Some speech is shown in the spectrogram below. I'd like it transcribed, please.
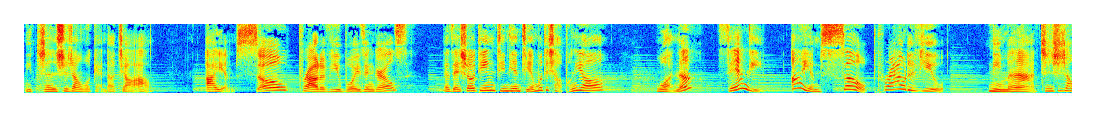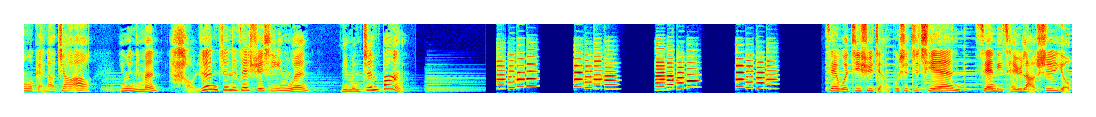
你真是让我感到骄傲。I am so proud of you, boys and girls。那在收听今天节目的小朋友，我呢，Sandy，I am so proud of you。 你们啊，真是让我感到骄傲。因为你们好认真的在学习英文，你们真棒！在我继续讲故事之前，Sandy 彩玉老师有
